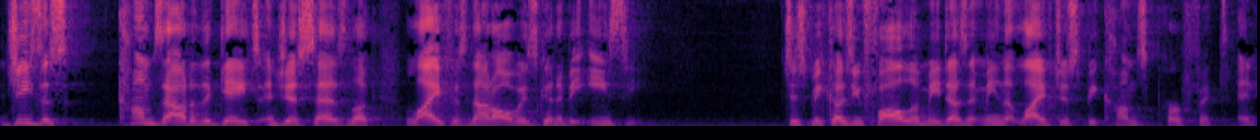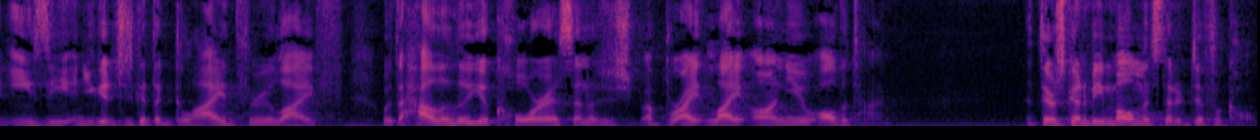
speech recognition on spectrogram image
Jesus comes out of the gates and just says, Look, life is not always going to be easy. Just because you follow me doesn't mean that life just becomes perfect and easy and you just get to glide through life with a hallelujah chorus and a, a bright light on you all the time. That there's going to be moments that are difficult.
